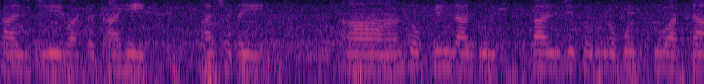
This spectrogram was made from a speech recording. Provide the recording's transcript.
काळजी वाटत आहे. आशाताई स्वप्नील दादू काळजी करू नकोस तू आता.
